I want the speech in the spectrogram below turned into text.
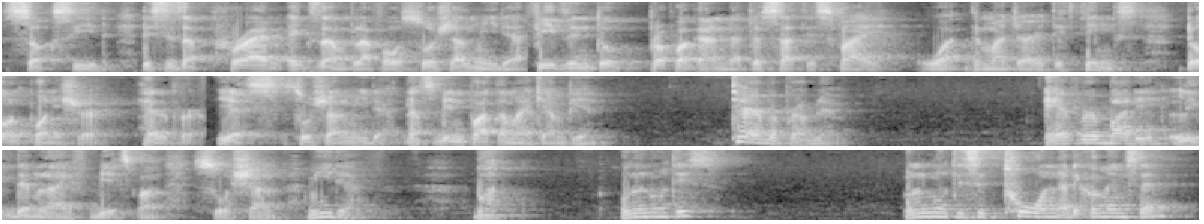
succeed. This is a prime example of how social media feeds into propaganda to satisfy what the majority thinks. Don't punish her, help her. Yes, social media. That's been part of my campaign. Terrible problem. Everybody live them life based on social media. But, don't notice? Don't notice the tone of the comments then?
